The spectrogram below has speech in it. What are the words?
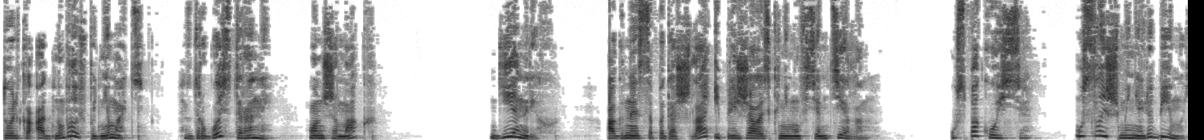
Только одну бровь поднимать. С другой стороны, он же маг». «Генрих!» Агнеса подошла и прижалась к нему всем телом. «Успокойся. Услышь меня, любимый.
